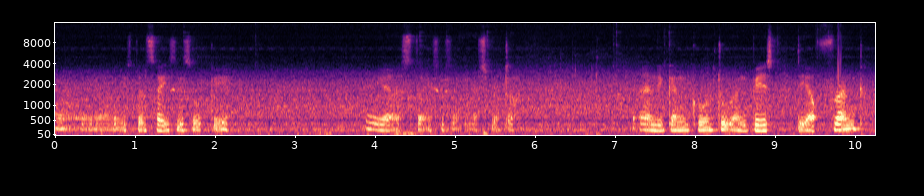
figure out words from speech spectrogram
uh, the size is okay. Yes size is much better. And you can go to and paste the upfront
